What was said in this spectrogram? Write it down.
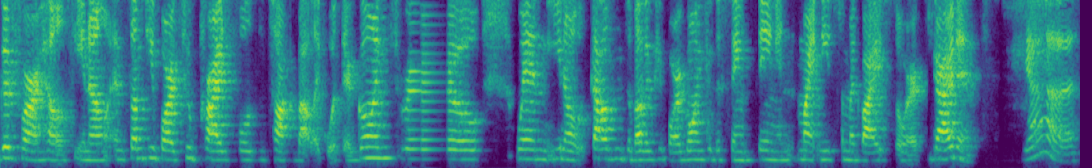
good for our health, you know, and some people are too prideful to talk about like what they're going through when, you know, thousands of other people are going through the same thing and might need some advice or guidance. Yeah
